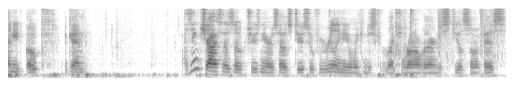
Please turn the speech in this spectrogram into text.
I need oak again. I think Chaz has oak trees near his house too, so if we really need him, we can just like run over there and just steal some of his.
